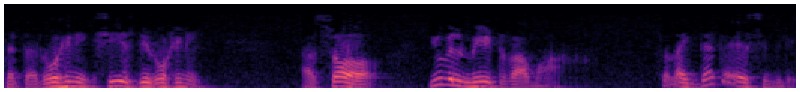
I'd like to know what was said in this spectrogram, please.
that uh, rohini she is the rohini uh, so you will meet rama so like that a simile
